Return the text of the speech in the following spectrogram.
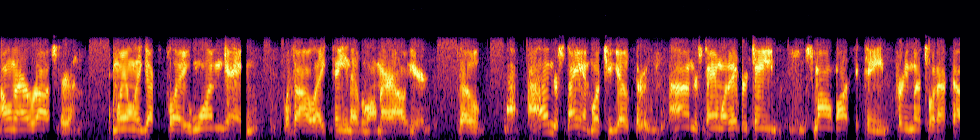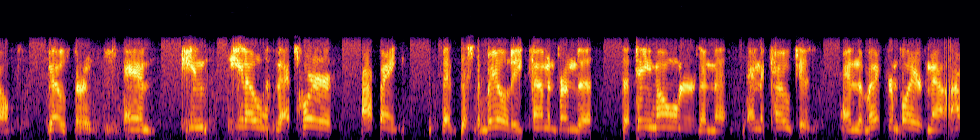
on our roster, and we only got to play one game with all 18 of them on there all year. So I, understand what you go through. I understand what every team, small market team, pretty much what I call, goes through. And in you know that's where I think that the stability coming from the the team owners and the and the coaches and the veteran players now, I,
